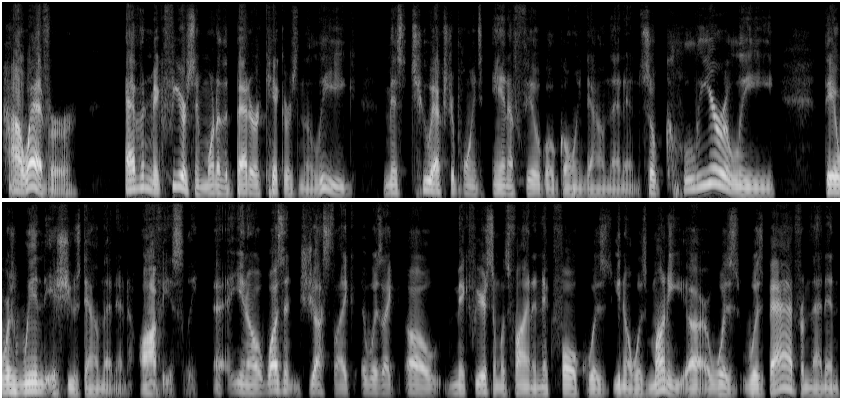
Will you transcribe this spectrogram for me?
However, Evan McPherson, one of the better kickers in the league, missed two extra points and a field goal going down that end. So clearly, there was wind issues down that end. Obviously, uh, you know, it wasn't just like it was like, oh, McPherson was fine and Nick Folk was, you know, was money uh, was was bad from that end.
